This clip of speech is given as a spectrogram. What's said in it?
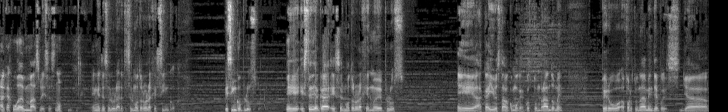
acá jugaba más veces, ¿no? En este celular. Este es el Motorola G5. G5 Plus. Eh, este de acá es el Motorola G9 Plus. Eh, acá yo estaba como que acostumbrándome. Pero afortunadamente, pues ya.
